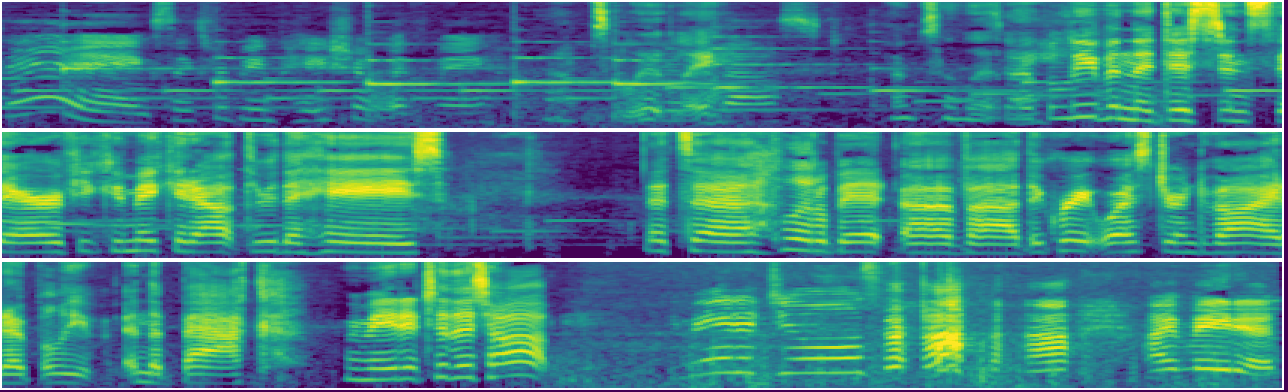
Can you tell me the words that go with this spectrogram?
Thanks. Thanks for being patient with me. Absolutely. Absolutely. So I believe in the distance there, if you can make it out through the haze, that's a little bit of uh, the Great Western Divide, I believe, in the back. We made it to the top. You made it, Jules. I made it.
